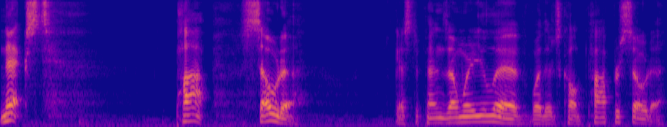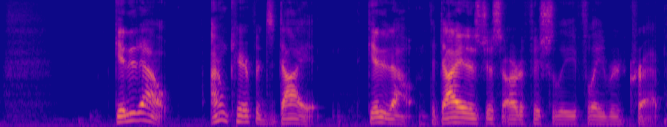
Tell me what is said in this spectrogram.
Next, pop, soda. Guess depends on where you live, whether it's called pop or soda. Get it out. I don't care if it's diet. Get it out. The diet is just artificially flavored crap.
